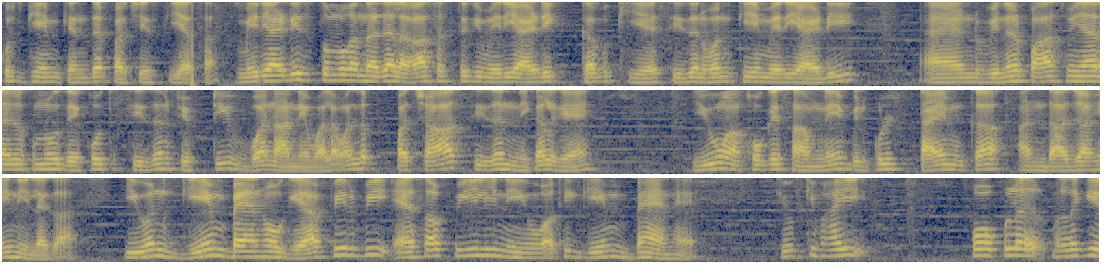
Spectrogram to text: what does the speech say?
कुछ गेम के अंदर परचेज़ किया था। मेरी आईडी से तुम लोग अंदाज़ा लगा सकते हो कि मेरी आईडी कब की है। सीज़न वन की है मेरी आईडी एंड विनर पास में यार अगर तुम लोग देखो तो सीज़न फिफ्टी वन आने वाला मतलब पचास सीज़न निकल गए। यूँ आँखों के सामने बिल्कुल टाइम का अंदाज़ा ही नहीं लगा। इवन गेम बैन हो गया, फिर भी ऐसा फील ही नहीं हुआ कि गेम बैन है। क्योंकि भाई पॉपुलर मतलब कि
